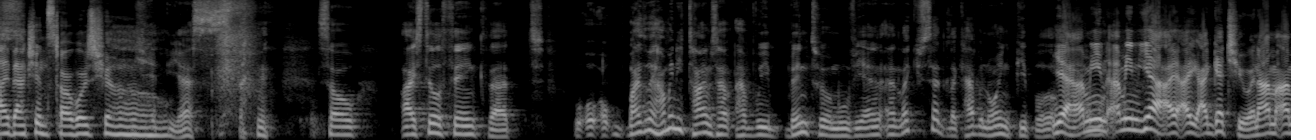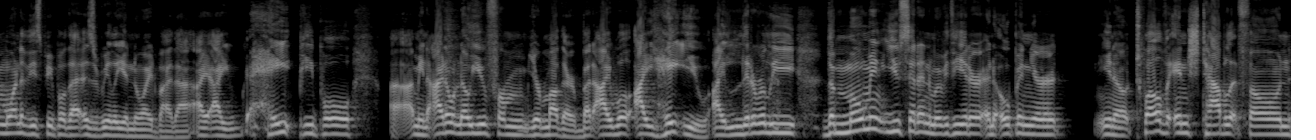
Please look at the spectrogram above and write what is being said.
live action Star Wars show. Yes. so I still think that. oh, By the way, how many times have, have we been to a movie and, and like you said, like have annoying people? Yeah, I mean, I mean, yeah, I, I, I get you, and I'm, I'm one of these people that is really annoyed by that. I, I hate people. uh, I mean, I don't know you from your mother, but I will. I hate you. I literally, the moment you sit in a movie theater and open your, you know, 12 inch tablet phone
